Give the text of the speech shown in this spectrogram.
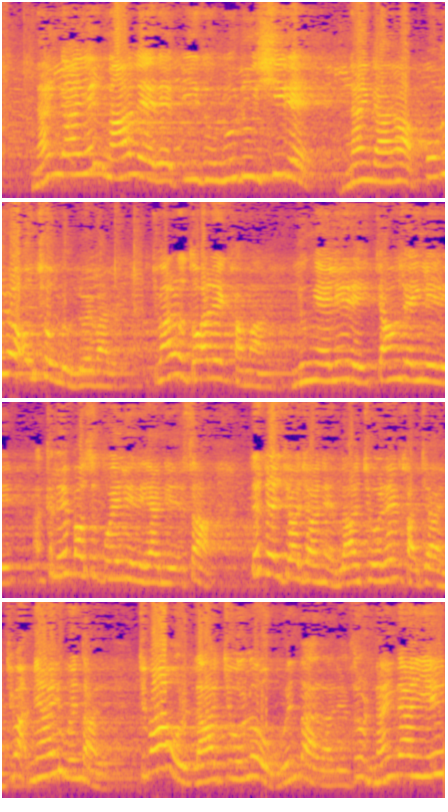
။နိုင်ငံရေးနားလည်တဲ့ပြည်သူလူထုရှိတဲ့နိုင်ငံကပို့ပြီးတော့အုပ်ချုပ်လို့လွယ်ပါတယ်။ကျမတို့သွားတဲ့အခါမှာလူငယ်လေးတွေចောင်းစိမ်းလေးတွေအကလေးပေါက်စကွဲလေးတွေကနေအစတက်တက်ကြွကြွနဲ့လာကြိုတဲ့ခါကျရင်ကျမအများကြီးဝင်းတာတယ်။ကျမကိုလာကြိုလို့ဝင်းတာတာလေသူတို့နိုင်ငံရေး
